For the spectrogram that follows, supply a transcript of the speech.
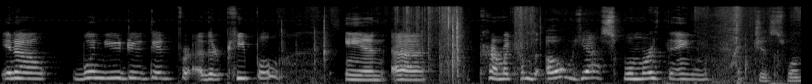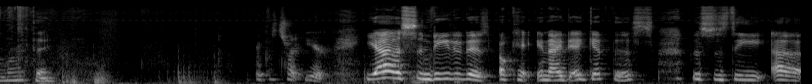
you know, when you do good for other people and uh, karma comes, oh, yes, one more thing, just one more thing. It's right here. Yes, indeed it is. Okay, and I did get this. This is the uh,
